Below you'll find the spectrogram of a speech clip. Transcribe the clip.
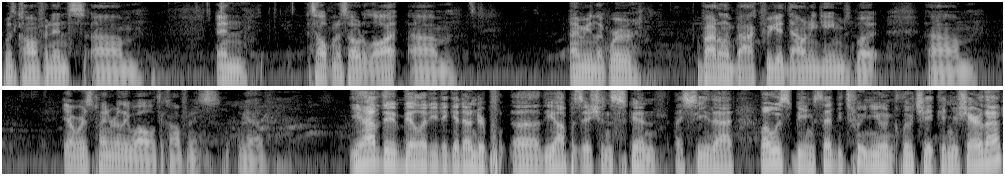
with confidence, um, and it's helping us out a lot. Um, I mean, like we're battling back if we get down in games, but um, yeah, we're just playing really well with the confidence we have. You have the ability to get under uh, the opposition's skin. I see that. What was being said between you and Cloutier? Can you share that?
